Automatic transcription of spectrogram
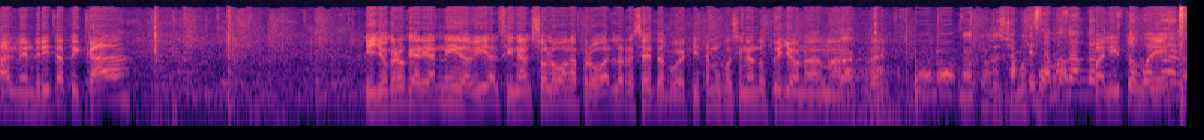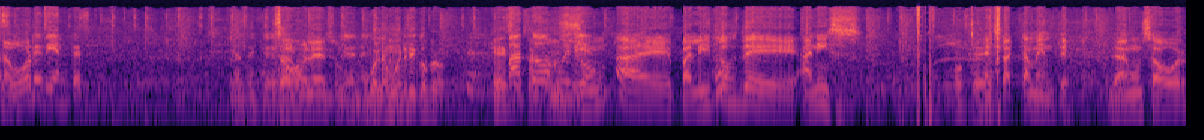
Almendrita picada. Y yo creo que Ariadne y David al final solo van a probar la receta, porque aquí estamos cocinando tú y yo nada más. No, no, nosotros le echamos Estamos porras. dando el Palitos bueno de sabor. ingredientes. Fíjate que Sabor. huele eso. bien, ¿eh? Huele muy rico, pero ¿qué es Va todo muy exactamente? bien. Son eh, palitos de anís, exactamente. Le dan un sabor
